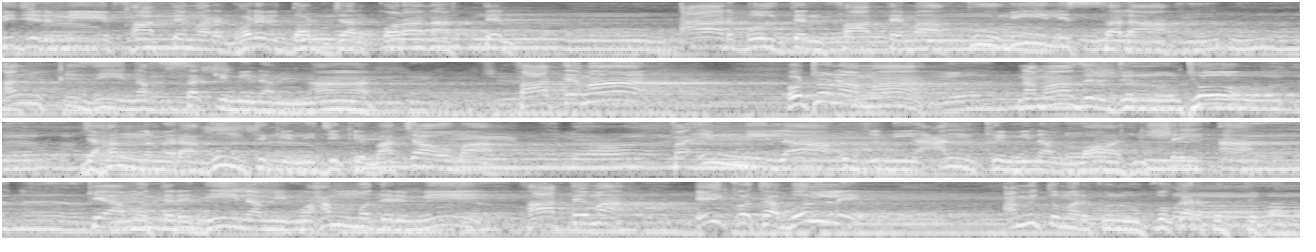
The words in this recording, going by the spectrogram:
নিজের মেয়ে ফাতেমার ঘরের দরজার করা নাড়তেন আর বলতেন, ফাতেমা কুমিল ইসালাম আনকিজি নফসাকি মিনান নার। ফাতেমা, ওঠো না মা, নামাজের জন্য ওঠো। জাহান্নামের আগুন থেকে নিজেকে বাঁচাও মা। কিয়ামতের দিন আমি মুহাম্মদের মেয়ে ফাতেমা এই কথা বললে আমি তোমার কোনো উপকার করতে পারব।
